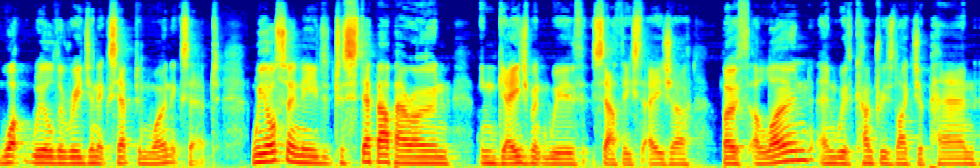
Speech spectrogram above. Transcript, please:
what will the region accept and won't accept. We also need to step up our own engagement with Southeast Asia both alone and with countries like Japan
